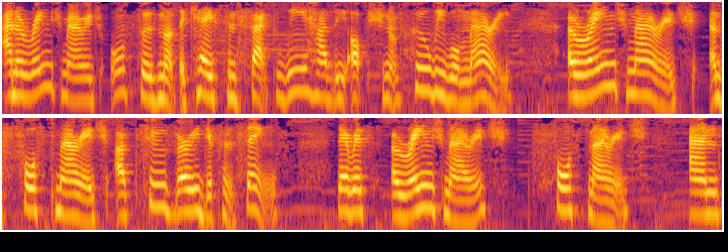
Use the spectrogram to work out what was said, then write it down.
And arranged marriage also is not the case. In fact, we have the option of who we will marry. Arranged marriage and forced marriage are two very different things. There is arranged marriage, forced marriage, and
